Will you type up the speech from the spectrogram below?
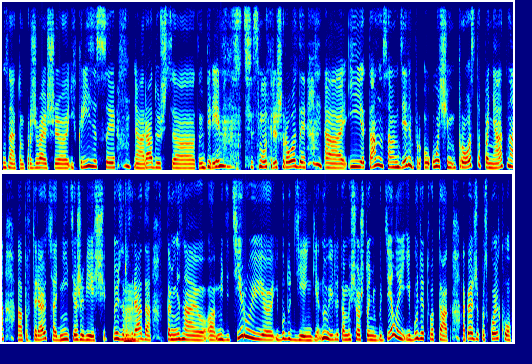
не знаю, там проживаешь э, их кризисы, радуешься там беременности, смотришь роды, и там на самом деле очень просто, понятно повторяются одни и те же вещи. Ну, из разряда, там, не знаю, медитируй, и будут деньги. Ну, или там еще что-нибудь делай, и будет вот так. Опять же, поскольку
